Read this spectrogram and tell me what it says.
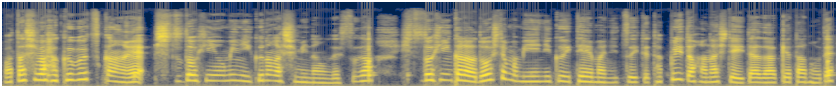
私は博物館へ出土品を見に行くのが趣味なのですが、出土品からはどうしても見えにくいテーマについてたっぷりと話していただけたので、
